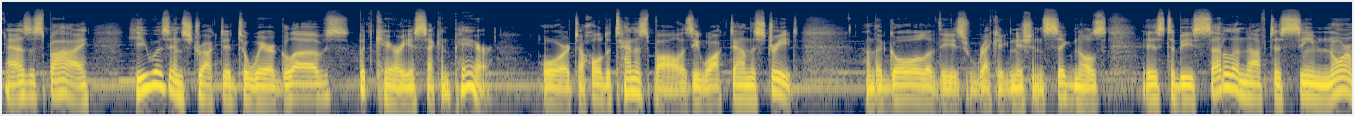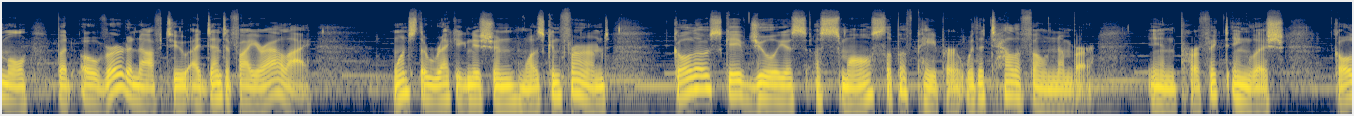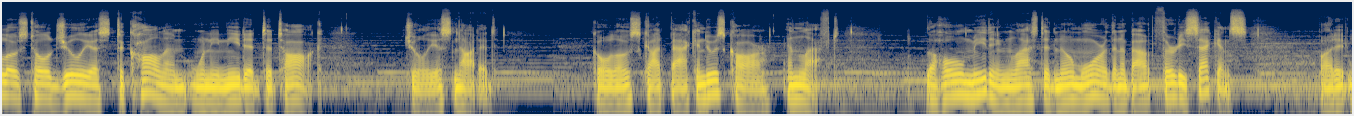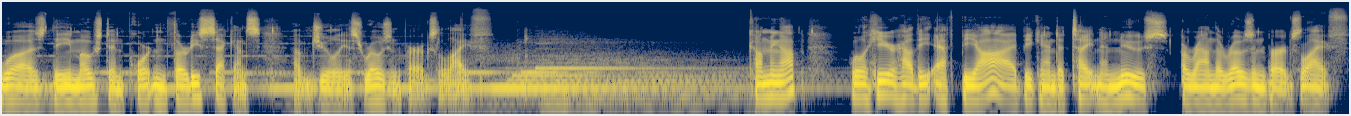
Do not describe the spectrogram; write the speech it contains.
As a spy, he was instructed to wear gloves but carry a second pair, or to hold a tennis ball as he walked down the street. The goal of these recognition signals is to be subtle enough to seem normal, but overt enough to identify your ally. Once the recognition was confirmed, Golos gave Julius a small slip of paper with a telephone number. In perfect English, Golos told Julius to call him when he needed to talk. Julius nodded. Golos got back into his car and left. The whole meeting lasted no more than about 30 seconds, but it was the most important 30 seconds of Julius Rosenberg's life. Coming up, we'll hear how the FBI began to tighten a noose around the Rosenberg's life.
